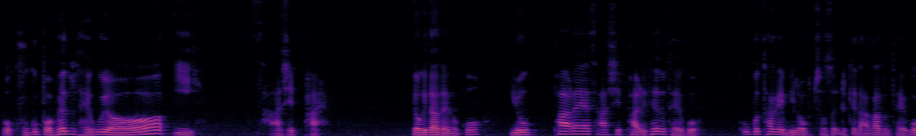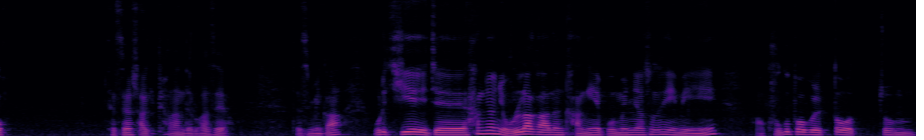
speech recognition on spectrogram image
뭐 구구법 해도 되고요. 2, 48. 여기다 대놓고 6, 8에 48 이렇게 해도 되고 꿋꿋하게 밀어붙여서 이렇게 나가도 되고 됐어요? 자기 편한 대로 하세요. 됐습니까? 우리 뒤에 이제 학년이 올라가는 강의에 보면요 선생님이 어, 구구법을 또좀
